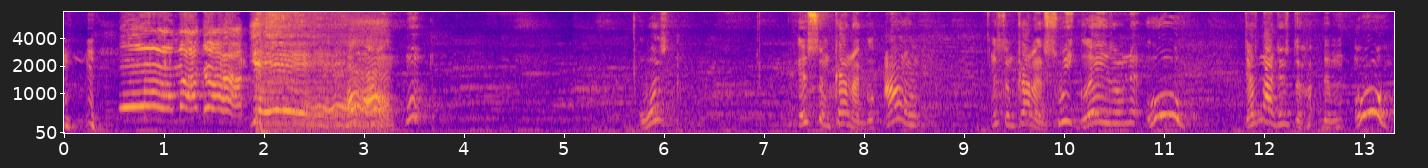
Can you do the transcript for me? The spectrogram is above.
oh my God, yeah. Oh, oh. Hold on. What's, it's some kind of, I don't, it's some kind of sweet glaze on it. Ooh, that's not just the, the ooh.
